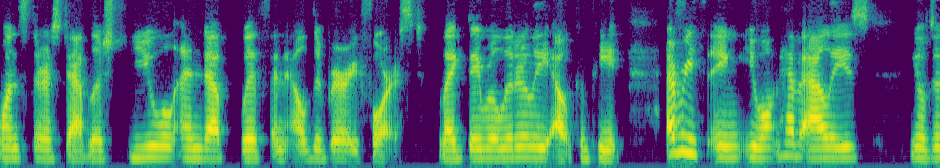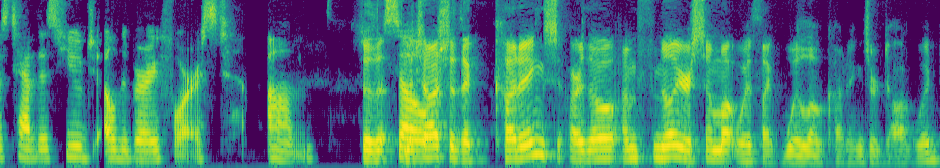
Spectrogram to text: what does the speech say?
once they're established, you will end up with an elderberry forest. Like they will literally outcompete everything. You won't have alleys. You'll just have this huge elderberry forest. Um, so, the, so, Natasha, the cuttings are though I'm familiar somewhat with like willow cuttings or dogwood.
